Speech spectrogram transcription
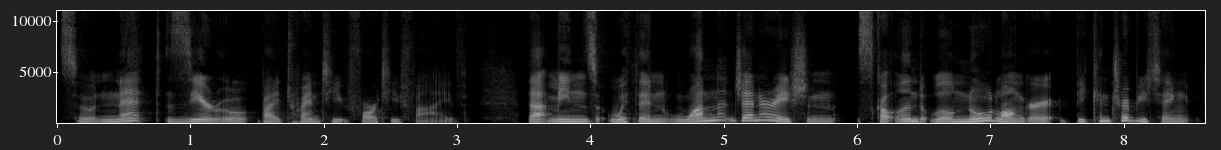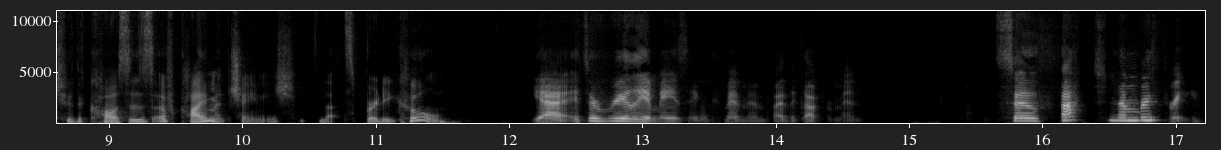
So, net zero by 2045. That means within one generation, Scotland will no longer be contributing to the causes of climate change. That's pretty cool. Yeah, it's a really amazing commitment by the government. So, fact number three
